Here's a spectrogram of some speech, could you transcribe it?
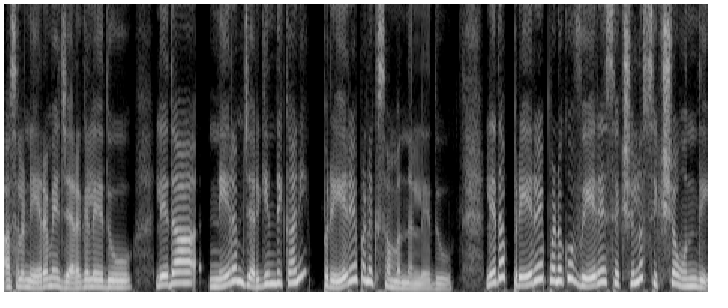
అసలు నేరమే జరగలేదు లేదా నేరం జరిగింది కానీ ప్రేరేపణకు సంబంధం లేదు లేదా ప్రేరేపణకు వేరే సెక్షన్లో శిక్ష ఉంది.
